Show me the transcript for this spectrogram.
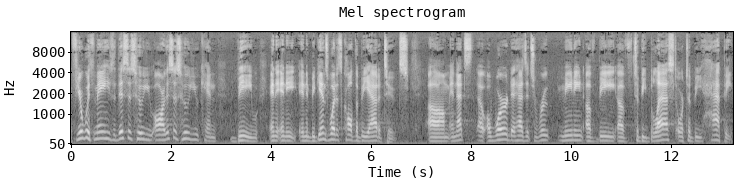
If you're with me, he said, "This is who you are. This is who you can be." And and he and it begins what is called the Beatitudes. Um, and that's a, a, word that has its root meaning of be of to be blessed or to be happy.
